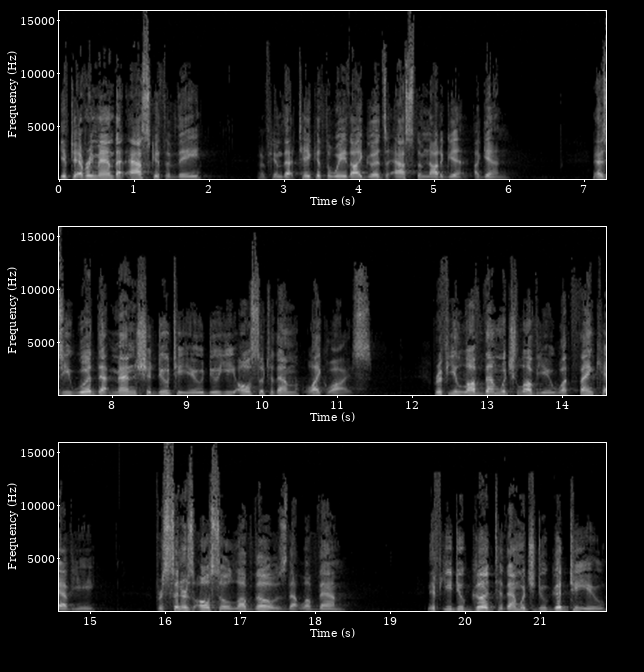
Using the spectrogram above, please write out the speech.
Give to every man that asketh of thee, and of him that taketh away thy goods, ask them not again. As ye would that men should do to you, do ye also to them likewise. For if ye love them which love you, what thank have ye? For sinners also love those that love them. If ye do good to them which do good to you,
